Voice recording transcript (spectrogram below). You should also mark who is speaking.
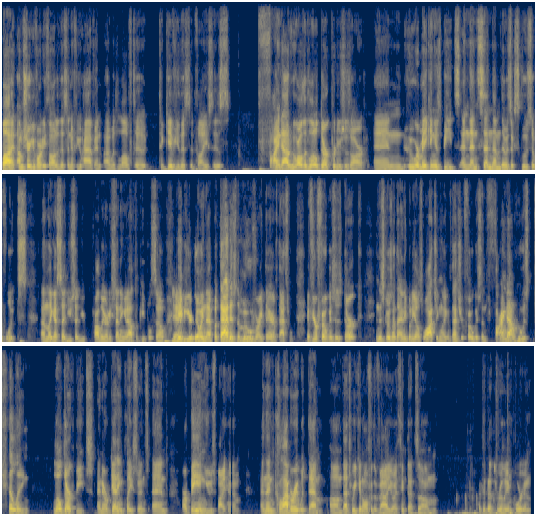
Speaker 1: But I'm sure you've already thought of this, and if you haven't, I would love to to give you this advice: is find out who all the little Durk producers are and who are making his beats, and then send them those exclusive loops. And like I said, you said you're probably already sending it out to people, so
Speaker 2: Yeah.
Speaker 1: maybe you're doing that. But that is the move right there. If that's if your focus is Durk, and this goes out to anybody else watching, like if that's your focus, then find out who is killing Lil Durk beats and are getting placements and are being used by him, and then collaborate with them. Um, that's where you can offer the value. I think that's um, I think that's really important.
